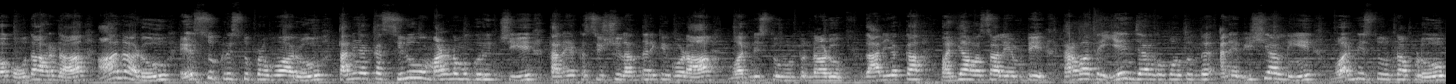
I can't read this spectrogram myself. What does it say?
ఒక ఉదాహరణ ఆనాడు యేసుక్రీస్తు ప్రభు వారు తన యొక్క శిలువ మరణము గురించి తన యొక్క శిష్యులందరికీ కూడా వర్ణిస్తూ ఉంటున్నాడు. దాని యొక్క పర్యావసాలు ఏమిటి? తర్వాత ఏం జరగబోతుంది అనే విషయాల్ని వర్ణిస్తూ ఉన్నప్పుడు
